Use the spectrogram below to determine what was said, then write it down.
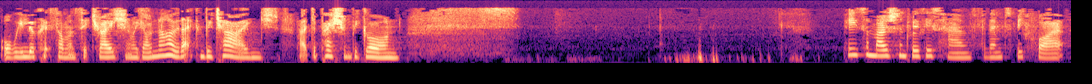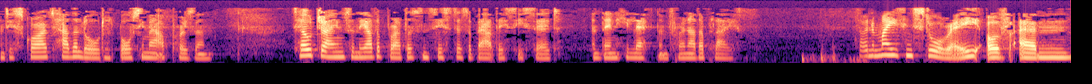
or we look at someone's situation and we go, no, that can be changed. That depression be gone. Peter motioned with his hand for them to be quiet and described how the Lord had brought him out of prison. Tell James and the other brothers and sisters about this, he said, and then he left them for another place. So, an amazing story of um,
